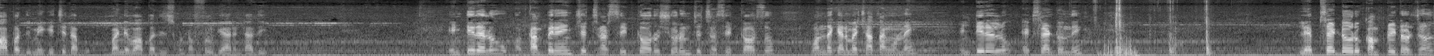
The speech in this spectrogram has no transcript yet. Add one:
వాపది మీకు ఇచ్చి డబ్బు బండి వాపది తీసుకుంటా. ఫుల్ గ్యారంటీ అది. ఇంటీరియర్ కంపెనీ నుంచి వచ్చిన సీట్ కవర్ షోరూమ్ నుంచి వచ్చిన సీట్ కవర్స్ వందకి ఎనభై శాతంగా ఉన్నాయి. ఇంటీరియర్లు ఎక్సలెంట్ ఉంది. Left side door complete original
